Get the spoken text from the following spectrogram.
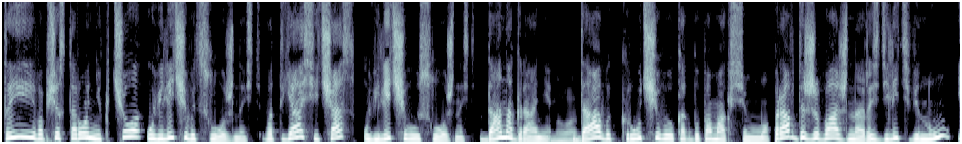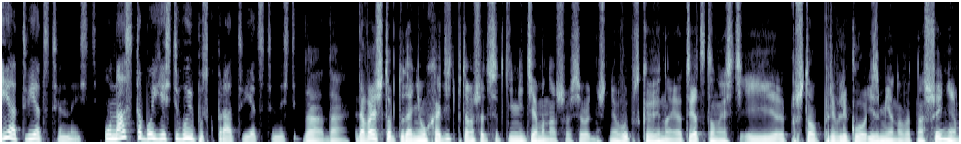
ты вообще сторонник чё? Увеличивать сложность. Вот я сейчас увеличиваю сложность. Да, на грани. Ну, да, выкручиваю как бы по максимуму. Правда же важно разделить вину и ответственность. У нас с тобой есть выпуск про ответственность. Да, да. Давай, чтобы туда не уходить, потому что это все-таки не тема нашего сегодняшнего выпуска вина и ответственность, и что привлекло измену в отношениях,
